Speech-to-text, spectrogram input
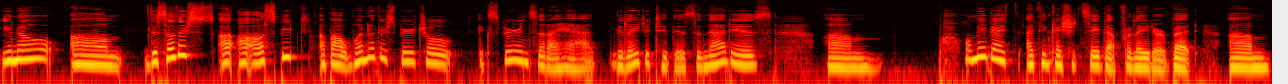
you know, um, this other, I'll speak about one other spiritual experience that I had related to this, and that is, um, well, maybe I, I think I should save that for later, but um,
